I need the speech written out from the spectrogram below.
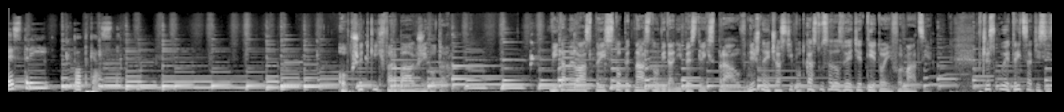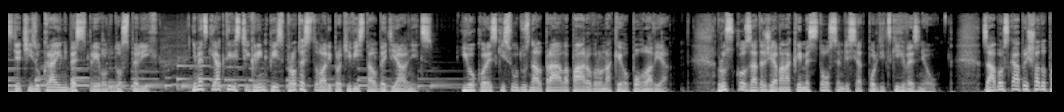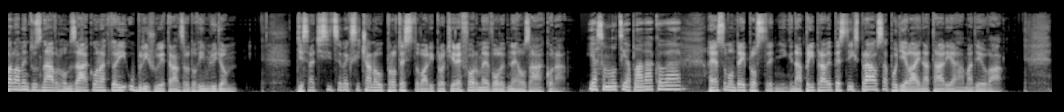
Pestrý podcast. O všetkých farbách života. Vítame vás pri 115. vydaní Pestrých správ. V dnešnej časti podcastu sa dozviete tieto informácie. V Česku je 30 tisíc detí z Ukrajiny bez sprievodu dospelých. Nemeckí aktivisti Greenpeace protestovali proti výstavbe diálnic. Juhokorejský súd uznal práva párov rovnakého pohlavia. Rusko zadržiava na Kryme 180 politických väzňov. Záborská prišla do parlamentu s návrhom zákona, ktorý ubližuje transrodovým ľuďom. 10 tisíce Mexičanov protestovali proti reforme volebného zákona. Ja som Lucia Plaváková. A ja som Ondrej Prostredník. Na príprave pestrých správ sa podiela aj Natália Hamadejová.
